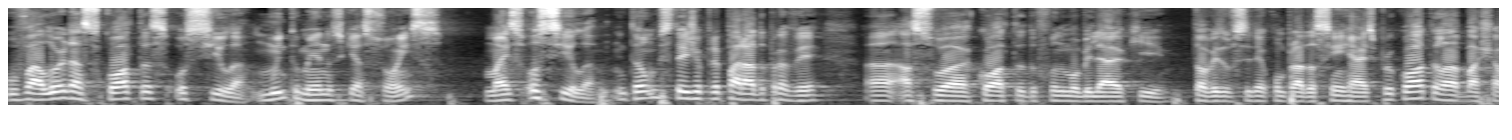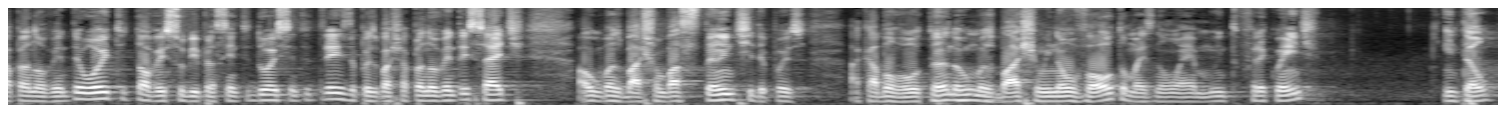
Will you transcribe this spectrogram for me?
O valor das cotas oscila muito menos que ações, mas oscila. Então esteja preparado para ver uh, a sua cota do fundo imobiliário que talvez você tenha comprado a 100 reais por cota, ela baixar para 98, talvez subir para 102, 103, depois baixar para 97. Algumas baixam bastante, depois acabam voltando, algumas baixam e não voltam, mas não é muito frequente. Então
